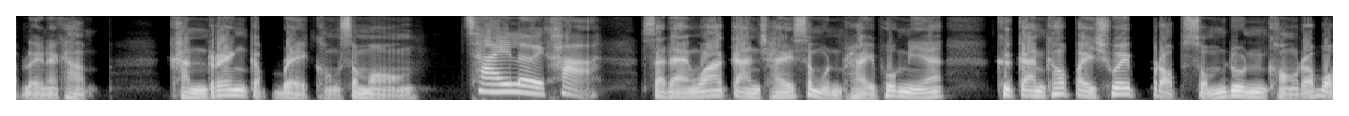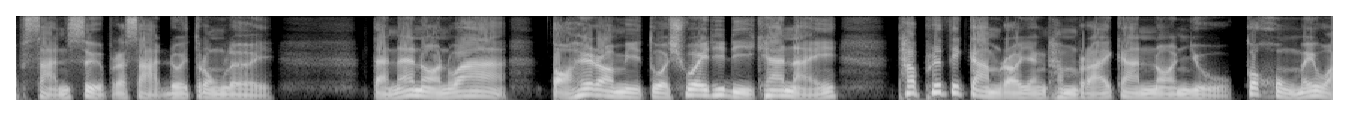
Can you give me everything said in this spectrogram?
บเลยนะครับ คันเร่งกับเบรกของสมอง ใช่เลยค่ะ แสดงว่าการใช้สมุนไพรพวกเนี้ยคือการเข้าไปช่วยปรับสมดุลของระบบสารสื่อประสาทโดยตรงเลย แต่แน่นอนว่าต่อให้เรามีตัวช่วยที่ดีแค่ไหน ถ้าพฤติกรรมเรายังทำร้ายการนอนอยู่ก็คงไม่ไหว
